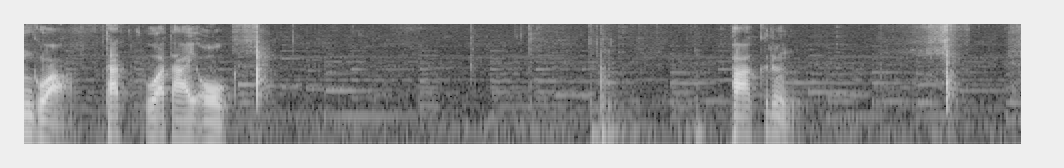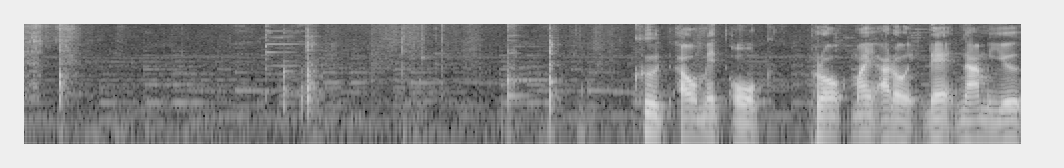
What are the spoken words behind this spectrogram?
งกวาตัดหัวท้ายออกผ่าครึ่งคืดเอาเม็ดออก เพราะไม่อร่อยและน้ำเยอะ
